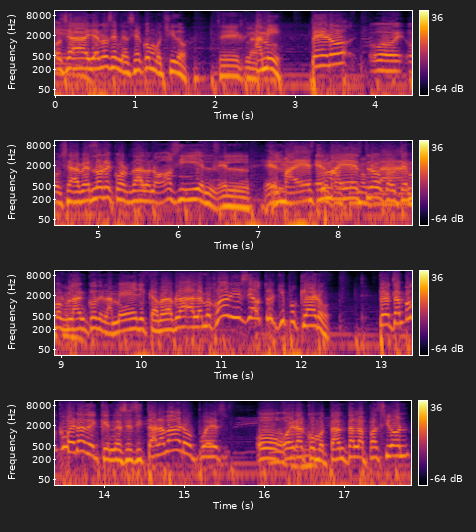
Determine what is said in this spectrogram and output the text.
O sea, ya no se me hacía como chido. Sí, claro. A mí. Pero, o, o sea, haberlo recordado, no, sí, el, el, El maestro El maestro Cuauhtémoc Blanco. Blanco del América, bla, bla. A lo mejor irse a otro equipo, claro. Pero tampoco era de que necesitara varo, pues. O, o era como tanta la pasión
